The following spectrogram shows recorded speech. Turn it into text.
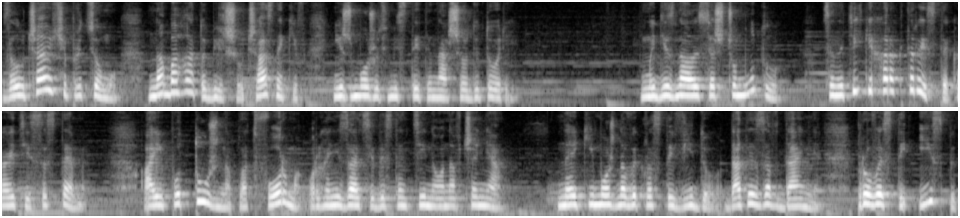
залучаючи при цьому набагато більше учасників, ніж можуть вмістити наші аудиторії. Ми дізналися, що Moodle – це не тільки характеристика it системи а й потужна платформа організації дистанційного навчання, на якій можна викласти відео, дати завдання, провести іспит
